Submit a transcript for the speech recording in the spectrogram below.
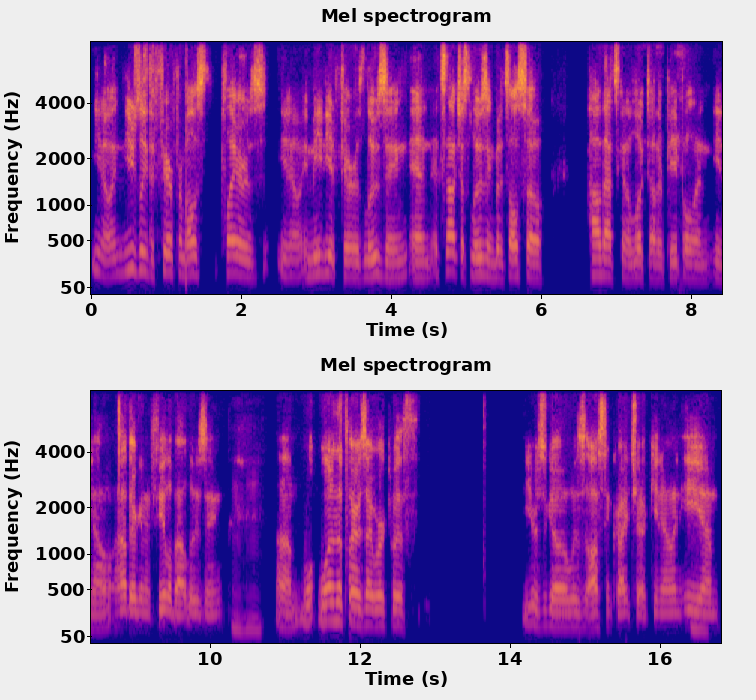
you know, and usually the fear for most players, you know, immediate fear is losing. And it's not just losing, but it's also how that's going to look to other people and, you know, how they're going to feel about losing. Mm-hmm. Um, w- one of the players I worked with years ago was Austin Krajicek, you know, and he, mm-hmm. um,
